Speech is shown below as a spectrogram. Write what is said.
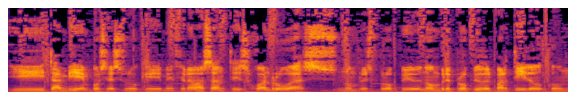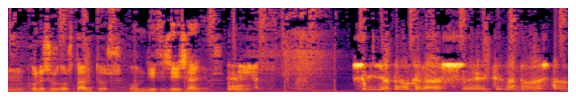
y también, pues eso, lo que mencionabas antes, Juan Rúas, nombre propio, nombre propio del partido, con, con esos dos tantos, con 16 años. Sí. Yo creo que, las, eh, que dentro de estos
